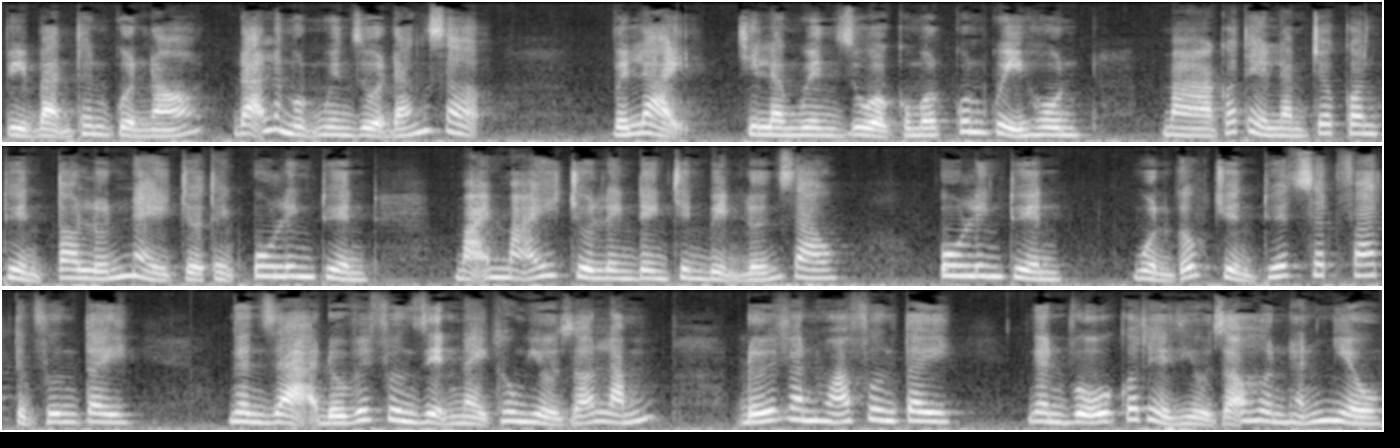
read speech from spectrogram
vì bản thân của nó đã là một nguyền rủa đáng sợ. Với lại, chỉ là nguyền rủa của một con quỷ hồn mà có thể làm cho con thuyền to lớn này trở thành u linh thuyền, mãi mãi trôi lênh đênh trên biển lớn sao? U linh thuyền, nguồn gốc truyền thuyết xuất phát từ phương Tây. Ngân Dạ đối với phương diện này không hiểu rõ lắm, đối với văn hóa phương Tây, Ngân Vũ có thể hiểu rõ hơn hắn nhiều,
